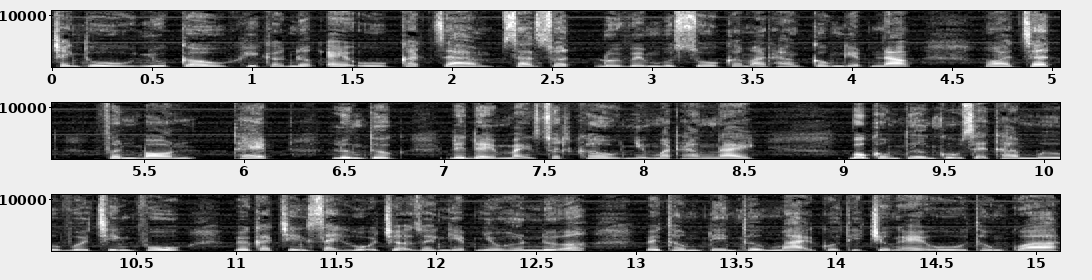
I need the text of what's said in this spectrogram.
tranh thủ nhu cầu khi các nước EU cắt giảm sản xuất đối với một số các mặt hàng công nghiệp nặng, hóa chất, phân bón, thép, lương thực để đẩy mạnh xuất khẩu những mặt hàng này. Bộ Công Thương cũng sẽ tham mưu với chính phủ về các chính sách hỗ trợ doanh nghiệp nhiều hơn nữa về thông tin thương mại của thị trường EU thông qua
